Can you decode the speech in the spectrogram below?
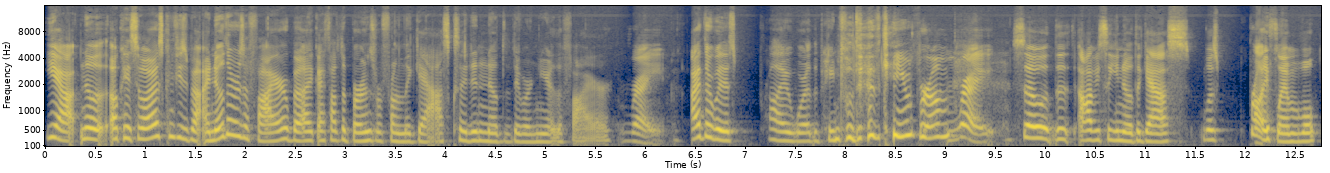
yeah, no. Okay, so what I was confused about, I know there was a fire, but like I thought the burns were from the gas because I didn't know that they were near the fire. Right. Either way, that's probably where the painful death came from. Right. So the obviously, you know, the gas was probably flammable.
